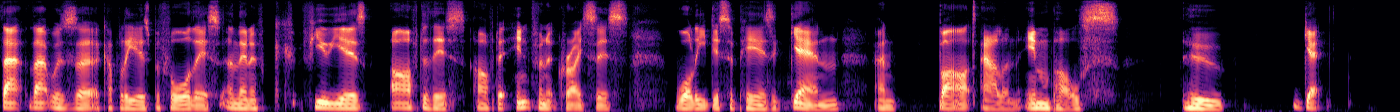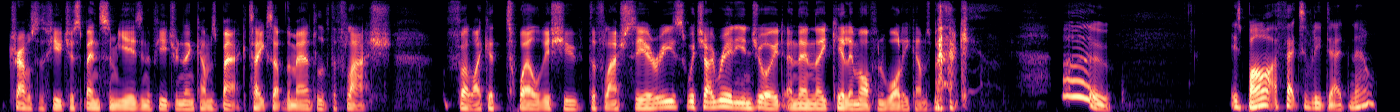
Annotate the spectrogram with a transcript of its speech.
that that was uh, a couple of years before this, and then a few years after this, after Infinite Crisis, Wally disappears again, and Bart Allen, Impulse, who get travels to the future, spends some years in the future, and then comes back, takes up the mantle of the Flash for like a twelve issue The Flash series, which I really enjoyed, and then they kill him off, and Wally comes back. Oh, is Bart effectively dead now?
